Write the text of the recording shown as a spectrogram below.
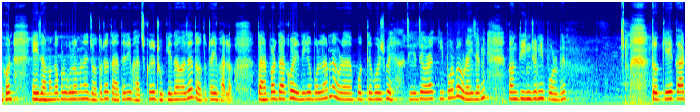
এখন এই জামা কাপড়গুলো মানে যতটা তাড়াতাড়ি ভাঁজ করে ঢুকিয়ে দেওয়া যায়, ততটাই ভালো। তারপর দেখো এদিকে বললাম না, ওরা পড়তে বসবে। আজকে যে ওরা কি পড়বে ওরাই জানে, কারণ তিনজনই পড়বে তো কে কার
